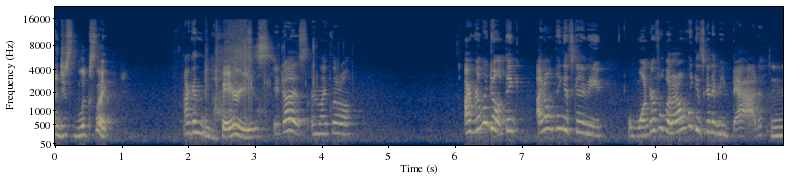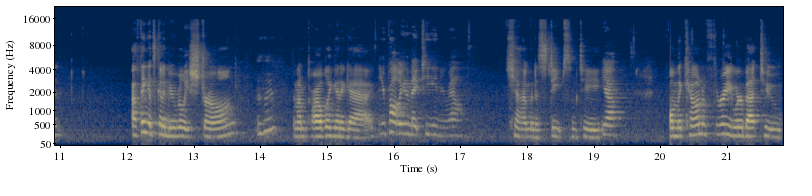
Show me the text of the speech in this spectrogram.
It just looks like I can. berries. It does, and like little. I really don't think. I don't think it's gonna be wonderful, but I don't think it's gonna be bad. Mm. I think it's gonna be really strong, Mhm. and I'm probably gonna gag. You're probably gonna make tea in your mouth. Yeah, I'm gonna steep some tea. Yeah. On the count of three, we're about to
